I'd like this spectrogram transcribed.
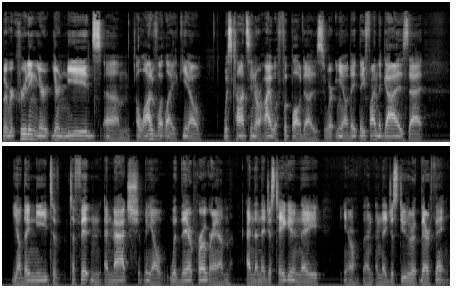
but recruiting your your needs. Um, a lot of what like you know Wisconsin or Iowa football does, where you know they, they find the guys that you know they need to to fit and, and match, you know, with their program, and then they just take it and they, you know, and, and they just do their, their thing.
